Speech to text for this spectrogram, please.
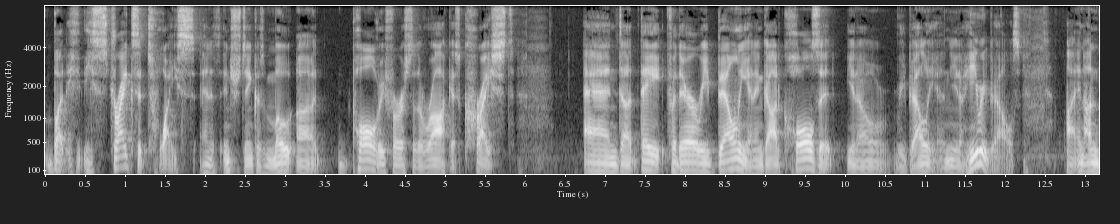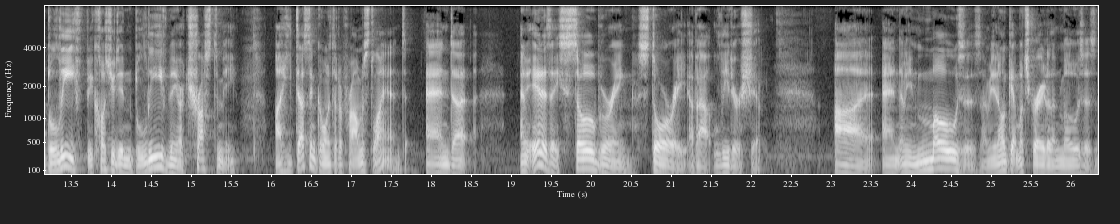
but he, he, strikes it twice, and it's interesting because Mo, uh, Paul refers to the rock as Christ and uh, they for their rebellion and god calls it you know rebellion you know he rebels uh, in unbelief because you didn't believe me or trust me, uh, he doesn't go into the promised land. And uh, I mean, it is a sobering story about leadership. Uh, and I mean, Moses, I mean, you don't get much greater than Moses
